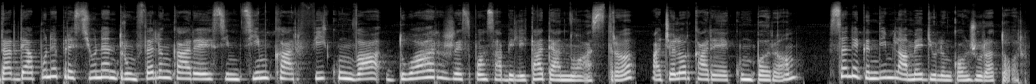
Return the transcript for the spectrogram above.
dar de a pune presiune într-un fel în care simțim că ar fi cumva doar responsabilitatea noastră, a celor care cumpărăm, să ne gândim la mediul înconjurător.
